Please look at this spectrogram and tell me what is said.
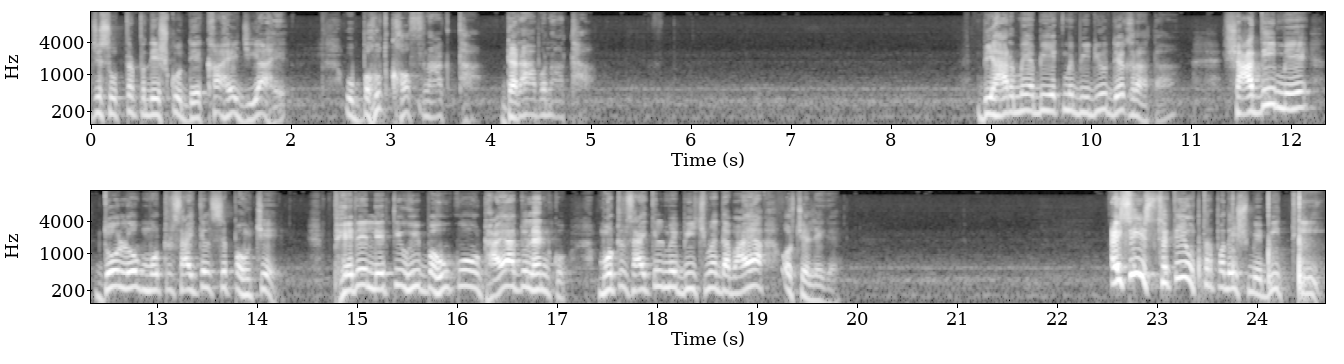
जिस उत्तर प्रदेश को देखा है, जिया है, वो बहुत खौफनाक था डरावना था। बिहार में अभी एक मैं वीडियो देख रहा था, शादी में दो लोग मोटरसाइकिल से पहुँचे, फेरे लेती हुई बहू को उठाया, दुल्हन को, मोटरसाइकिल में बीच में दबाया और चले गए। ऐसी स्थिति उत्तर प्रदेश में भी थी।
